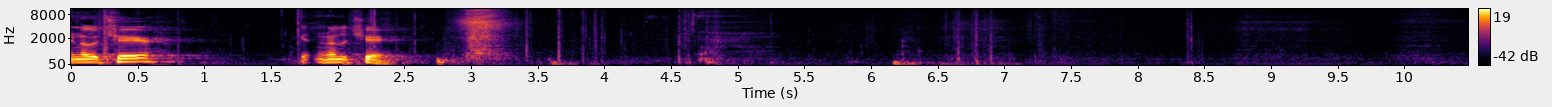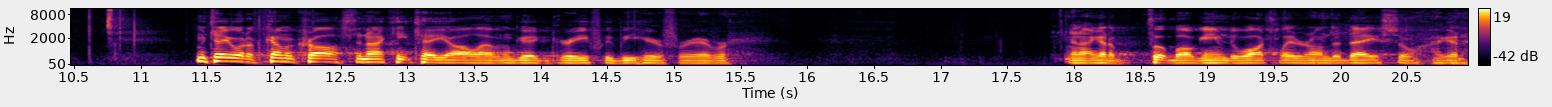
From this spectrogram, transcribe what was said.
Need another chair. Get another chair. Let me tell you what I've come across, and I can't tell you all of them. Good grief, we'd be here forever. And I got a football game to watch later on today, so I got to.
